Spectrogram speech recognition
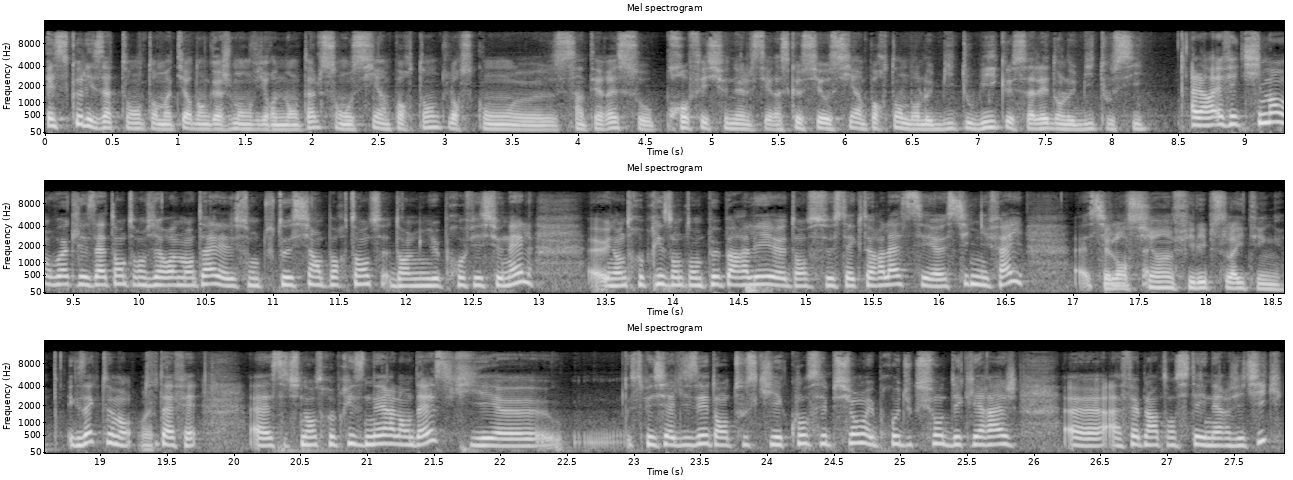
Est-ce que les attentes en matière d'engagement environnemental sont aussi importantes lorsqu'on euh, s'intéresse aux professionnels? C'est-à-dire, est-ce que c'est aussi important dans le B2B que ça l'est dans le B2C alors effectivement, on voit que les attentes environnementales, elles sont tout aussi importantes dans le milieu professionnel. Euh, une entreprise dont on peut parler euh, dans ce secteur-là, c'est euh, Signify. C'est l'ancien Philips Lighting. Exactement, tout à fait. C'est une entreprise néerlandaise qui est spécialisée dans tout ce qui est conception et production d'éclairage à faible intensité énergétique.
